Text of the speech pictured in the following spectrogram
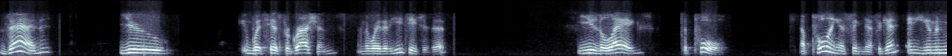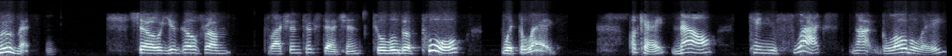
Then you, with his progressions and the way that he teaches it, you use the legs to pull. Now, pulling is significant in human movement. Hmm. So you go from flexion to extension to a little bit of pull with the leg. Okay, now can you flex, not globally,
